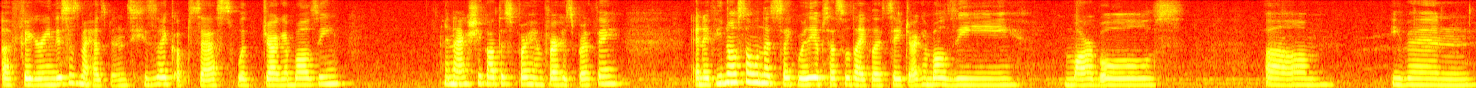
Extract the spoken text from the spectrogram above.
a figurine. This is my husband's. He's like obsessed with Dragon Ball Z. And I actually got this for him for his birthday. And if you know someone that's like really obsessed with like let's say Dragon Ball Z, Marvels, um, even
